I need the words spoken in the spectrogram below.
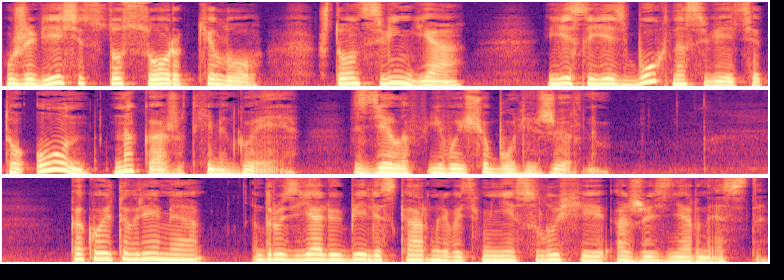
уже весит 140 кило, что он свинья. И если есть Бог на свете, то он накажет Хемингуэя сделав его еще более жирным. Какое-то время друзья любили скармливать мне слухи о жизни Эрнеста.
